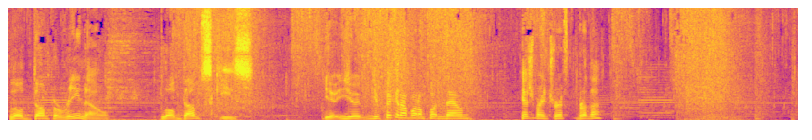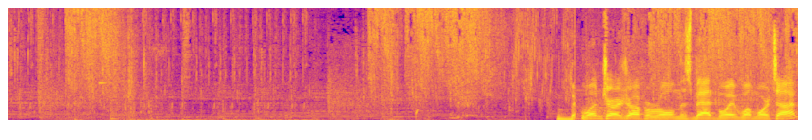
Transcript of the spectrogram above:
Little Dumperino. Little Dumpskis. You, you, you picking up what I'm putting down? Catch my drift, brother? One charge off a roll in this bad boy one more time.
